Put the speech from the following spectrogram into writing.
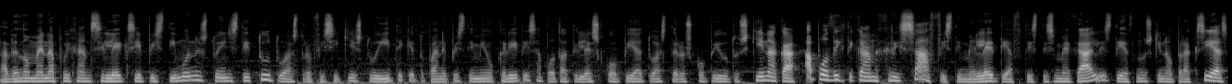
Τα δεδομένα που είχαν συλλέξει επιστήμονες του Ινστιτούτου Αστροφυσικής του ΙΤΕ και του Πανεπιστημίου Κρήτης από τα τηλεσκόπια του αστεροσκοπίου του Σκίνακα αποδείχτηκαν χρυσάφι στη μελέτη αυτής της μεγάλης διεθνούς κοινοπραξίας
